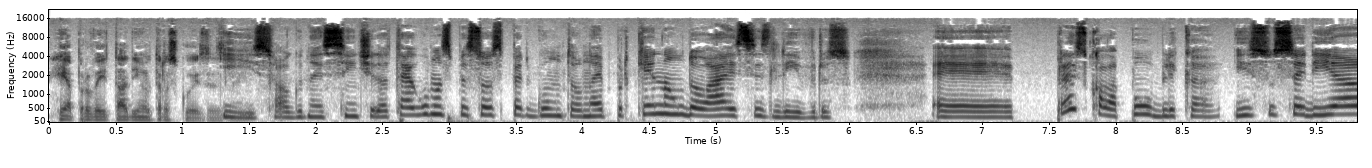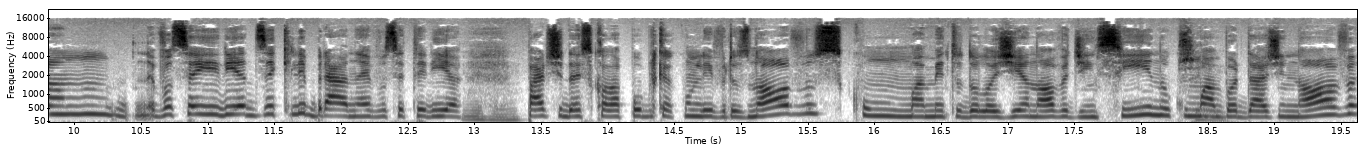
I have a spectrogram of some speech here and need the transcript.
reaproveitado em outras coisas. Né? Isso, algo nesse sentido. Até algumas pessoas perguntam, né, por que não doar esses livros? É, para a escola pública, isso seria. Um, você iria desequilibrar, né? Você teria uhum. parte da escola pública com livros novos, com uma metodologia nova de ensino, com Sim. uma abordagem nova,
